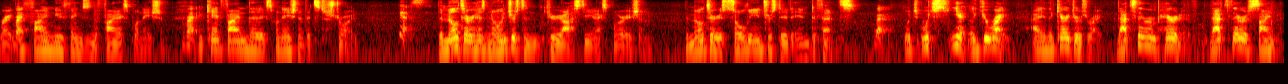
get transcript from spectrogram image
right? Right. To find new things and to find explanation. Right. You can't find the explanation if it's destroyed. Yes. The military has no interest in curiosity and exploration. The military is solely interested in defense. Right. Which, which, yeah, like you're right. I mean, the character is right. That's their imperative. That's their assignment.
